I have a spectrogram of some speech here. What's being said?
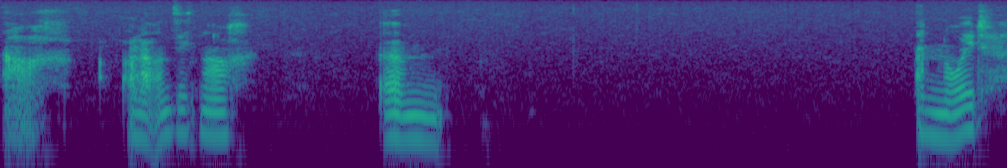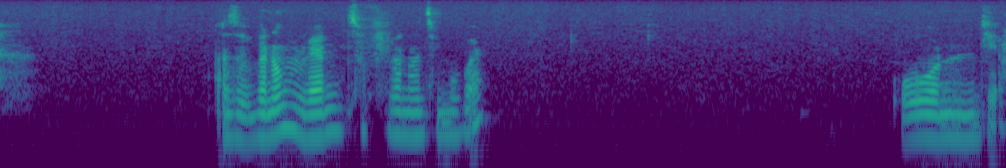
nach aller Ansicht nach ähm, erneut also übernommen werden zu FIFA 19 Mobile. Und ja.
